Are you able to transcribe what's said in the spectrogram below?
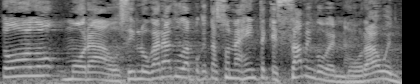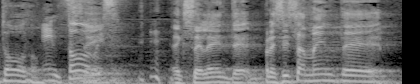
Todo morado, sin lugar a duda, porque estas son la gente que saben gobernar. Morado en todo. En todo. Sí. Excelente. Precisamente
